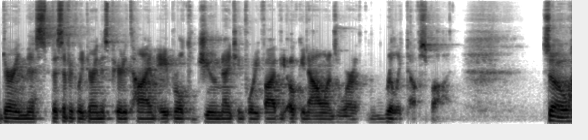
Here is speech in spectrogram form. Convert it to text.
during this, specifically during this period of time, April to June 1945, the Okinawans were in a really tough spot. So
